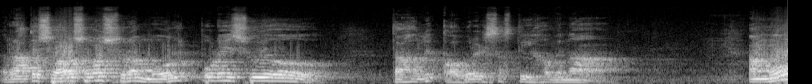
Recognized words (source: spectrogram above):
রাতে শোয়ার সময় সুরা মোল পড়ে শুয়েও তাহলে কবরের শাস্তি হবে না। আম্মু,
